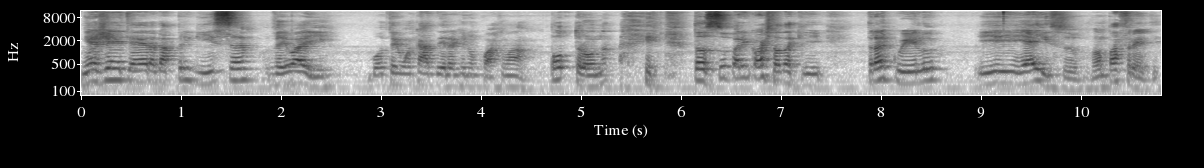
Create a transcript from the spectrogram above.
Minha gente, a era da preguiça veio aí. Botei uma cadeira aqui no quarto, uma poltrona. Tô super encostado aqui, tranquilo. E é isso, vamos pra frente.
